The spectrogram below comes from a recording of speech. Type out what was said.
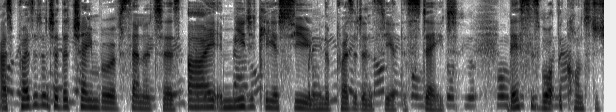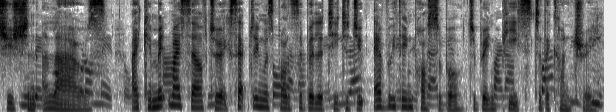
as President of the Chamber of Senators, I immediately assume the presidency of the state. This is what the Constitution allows. I commit myself to accepting responsibility to do everything possible to bring peace to the country.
